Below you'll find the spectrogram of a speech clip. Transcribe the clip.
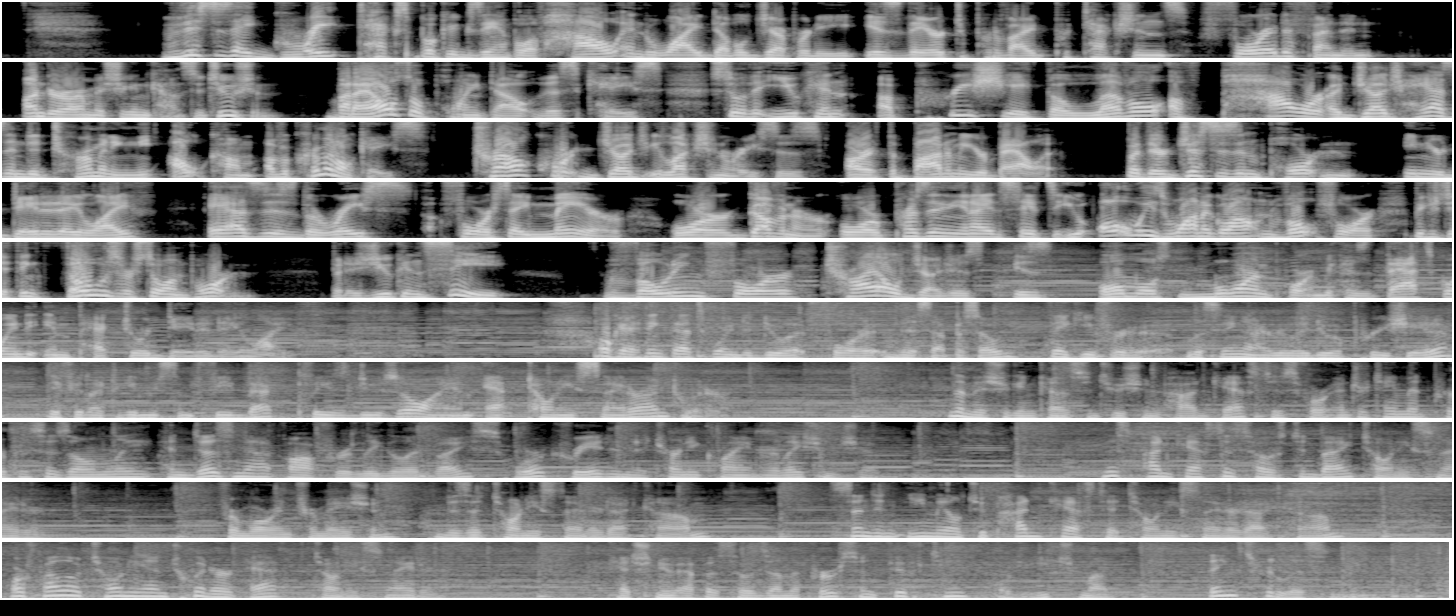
this is a great textbook example of how and why double jeopardy is there to provide protections for a defendant under our Michigan Constitution. But I also point out this case so that you can appreciate the level of power a judge has in determining the outcome of a criminal case. Trial court judge election races are at the bottom of your ballot, but they're just as important in your day to day life as is the race for, say, mayor or governor or president of the United States that you always want to go out and vote for because you think those are so important. But as you can see, voting for trial judges is almost more important because that's going to impact your day to day life. Okay, I think that's going to do it for this episode. Thank you for listening. I really do appreciate it. If you'd like to give me some feedback, please do so. I am at Tony Snyder on Twitter. The Michigan Constitution podcast is for entertainment purposes only and does not offer legal advice or create an attorney client relationship. This podcast is hosted by Tony Snyder. For more information, visit tonysnyder.com, send an email to podcast at tonysnyder.com, or follow Tony on Twitter at Tony Snyder. Catch new episodes on the 1st and 15th of each month. Thanks for listening.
